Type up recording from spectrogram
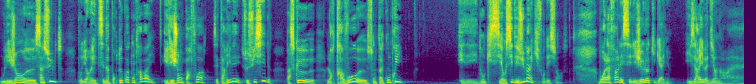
où les gens s'insultent pour dire eh, c'est n'importe quoi ton travail. Et les gens parfois, c'est arrivé, se suicident parce que leurs travaux sont incompris. Et donc, il y a aussi des humains qui font des sciences. Bon, à la fin, c'est les géologues qui gagnent. Ils arrivent à dire, non, euh,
